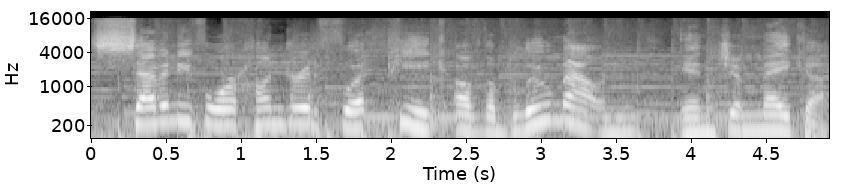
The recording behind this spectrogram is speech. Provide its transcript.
7,400 foot peak of the Blue Mountain in Jamaica.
